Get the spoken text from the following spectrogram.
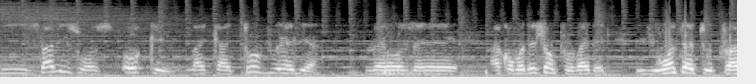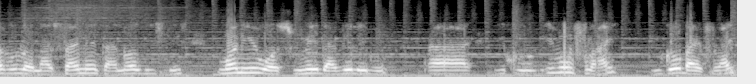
The service was okay. Like I told you earlier, there was a accommodation provided. If you wanted to travel on assignment and all these things, money was made available. Uh, you could even fly. You go by flight.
